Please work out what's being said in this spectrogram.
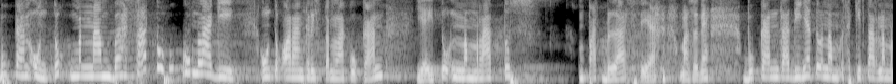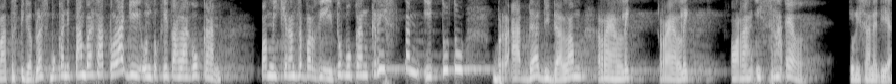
bukan untuk menambah satu hukum lagi untuk orang Kristen lakukan, yaitu 614 ya. Maksudnya bukan tadinya tuh sekitar 613, bukan ditambah satu lagi untuk kita lakukan. Pemikiran seperti itu bukan Kristen, itu tuh berada di dalam relik-relik orang Israel. Tulisannya dia.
